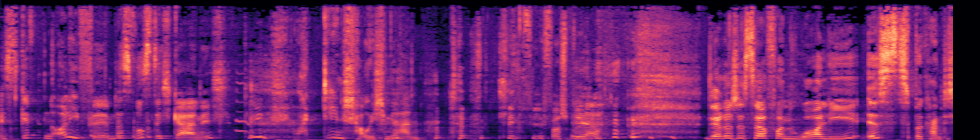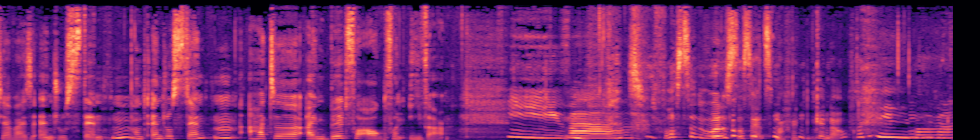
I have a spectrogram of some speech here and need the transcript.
Es gibt einen Olli-Film, das wusste ich gar nicht. Den, oh, den schaue ich mir an. Klingt vielversprechend. Ja. Der Regisseur von Wally -E ist bekanntlicherweise Andrew Stanton und Andrew Stanton hatte ein Bild vor Augen von Eva. Eva. Ich wusste, du würdest das jetzt machen. Genau. Eva.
